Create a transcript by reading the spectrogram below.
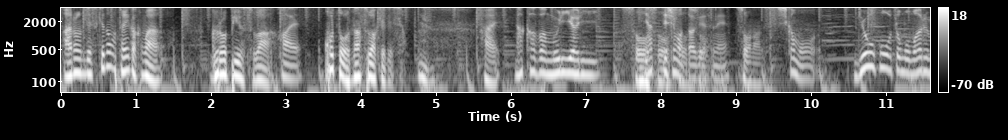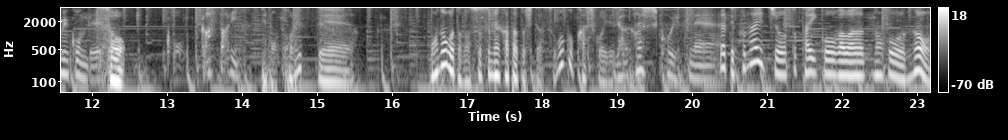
あるんですけどもとにかくまあグロピウスははい。ことをなすわけですよ、はい。半ば無理やりやってしまったわけですね。そうなんです。しかも両方とも丸め込んでそう。こうガッサリ。でもこれって物事の進め方としてはすごく賢いでいやすよね。賢いですね。だって宮内庁と対抗側の方の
